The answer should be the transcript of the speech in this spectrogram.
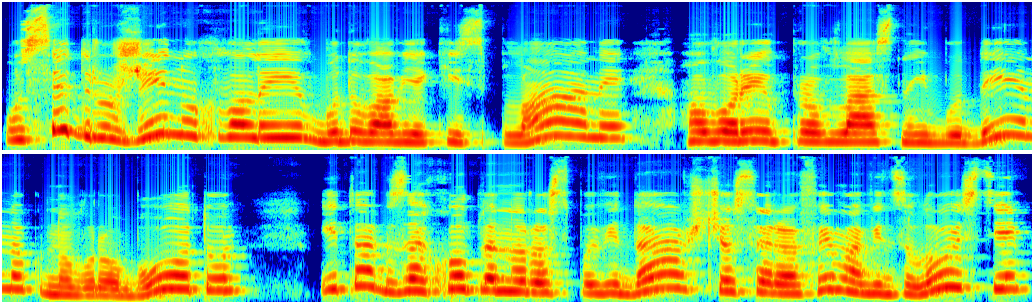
Усе дружину хвалив, будував якісь плани, говорив про власний будинок, нову роботу і так захоплено розповідав, що Серафима від злості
